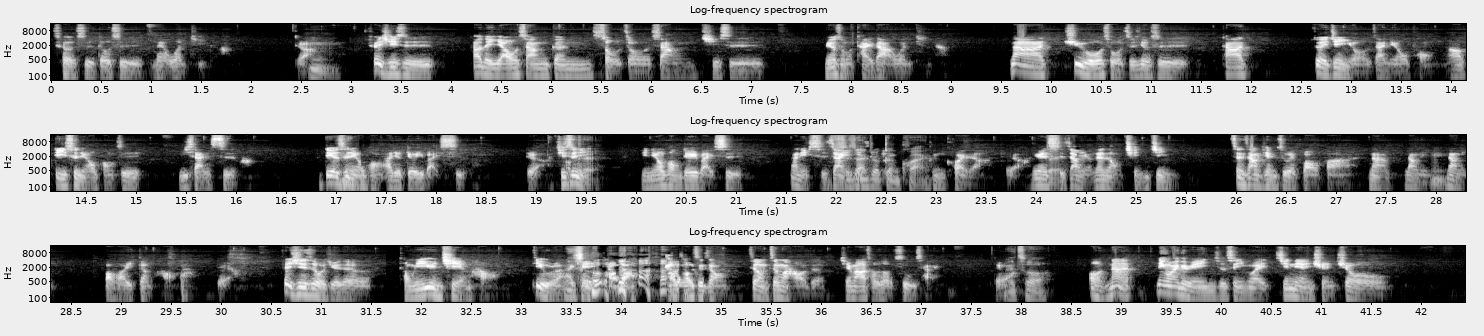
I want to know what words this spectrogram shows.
测试都是没有问题的，对吧？嗯。所以其实他的腰伤跟手肘的伤其实没有什么太大的问题啊。那据我所知，就是他最近有在牛棚，然后第一次牛棚是一三四嘛，第二次牛棚他就丢一百四，对啊。其实你.你牛棚丢一百四，那你实战实战就更快更快啦啊，对啊，因为实战有那种情境，肾上腺素会爆发，那让你、嗯、让你爆发力更好嘛，对啊。所以其实我觉得统一运气很好，第五轮还可以挑到挑到这种这种这么好的先发投手素材，对啊，没错。哦，那另外一个原因就是因为今年选秀，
